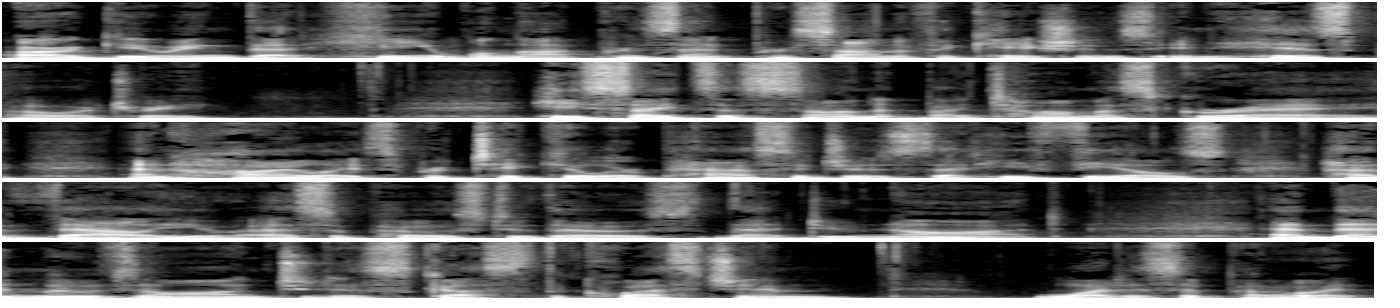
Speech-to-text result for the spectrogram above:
arguing that he will not present personifications in his poetry. He cites a sonnet by Thomas Gray and highlights particular passages that he feels have value as opposed to those that do not, and then moves on to discuss the question what is a poet?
